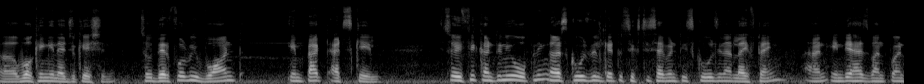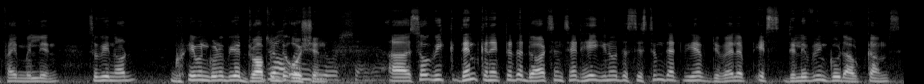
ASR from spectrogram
uh, working in education. So, therefore, we want impact at scale. So, if we continue opening our schools, we'll get to 60, 70 schools in our lifetime. And India has 1.5 million. So, we're not even going to be a drop, drop in the ocean. In the ocean yeah. uh, so, we then connected the dots and said, hey, you know, the system that we have developed, it's delivering good outcomes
